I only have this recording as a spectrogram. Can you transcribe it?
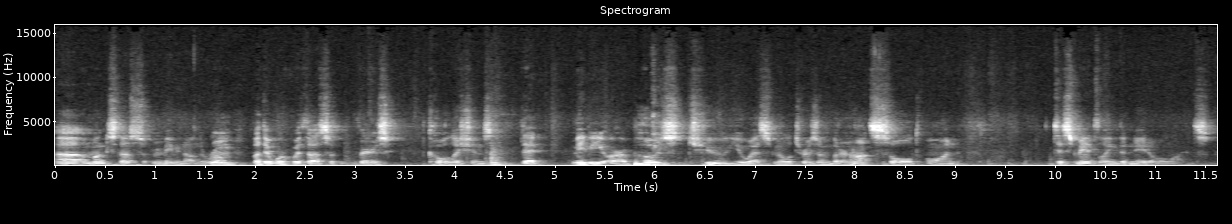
uh, amongst us, maybe not in the room, but they work with us, various coalitions that maybe are opposed to U.S. militarism, but are not sold on dismantling the NATO alliance.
